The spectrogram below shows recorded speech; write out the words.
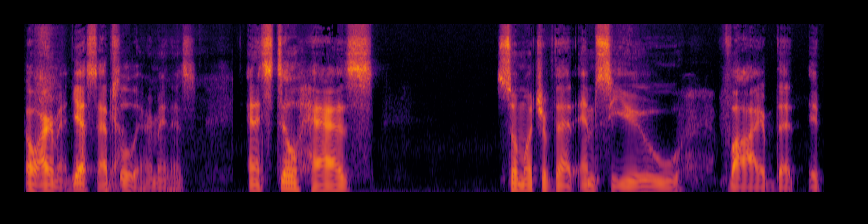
Oh, Iron Man. Yes, absolutely. Iron Man is. And it still has so much of that MCU vibe that it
